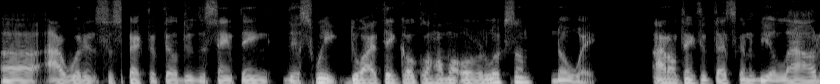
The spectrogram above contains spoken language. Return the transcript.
Uh, I wouldn't suspect that they'll do the same thing this week. Do I think Oklahoma overlooks them? No way. I don't think that that's going to be allowed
